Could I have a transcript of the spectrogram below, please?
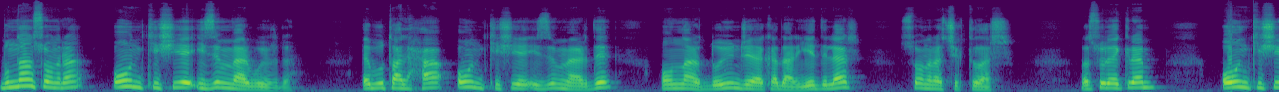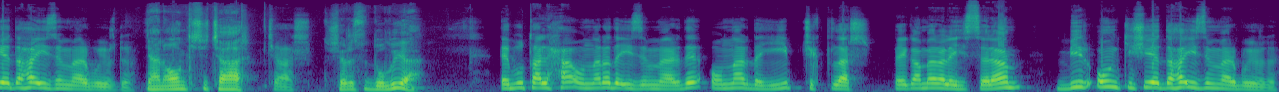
Bundan sonra 10 kişiye izin ver buyurdu. Ebu Talha 10 kişiye izin verdi. Onlar doyuncaya kadar yediler. Sonra çıktılar. Resul-i Ekrem 10 kişiye daha izin ver buyurdu. Yani 10 kişi çağır. Çağır. Dışarısı dolu ya. Ebu Talha onlara da izin verdi. Onlar da yiyip çıktılar. Peygamber aleyhisselam bir 10 kişiye daha izin ver buyurdu.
